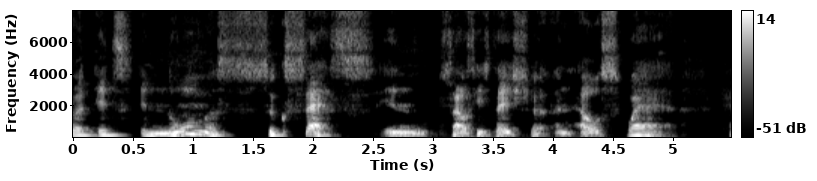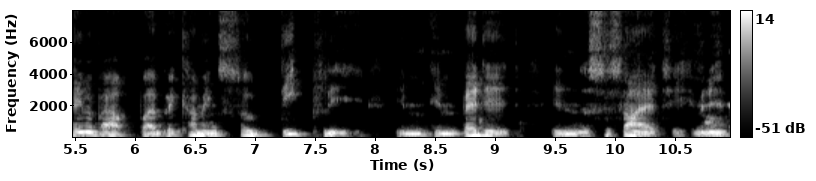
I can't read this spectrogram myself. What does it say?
but its enormous success in Southeast Asia and elsewhere came about by becoming so deeply embedded in the society. I mean,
